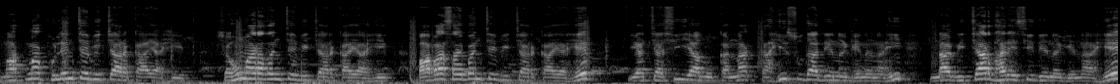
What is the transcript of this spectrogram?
महात्मा फुलेंचे विचार काय आहेत? शाहू महाराजांचे विचार काय आहेत? बाबासाहेबांचे विचार काय आहेत? याच्याशी या लोकांना काही सुद्धा देणं घेणं नाही ना विचारधारेशी देणं घेणं आहे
